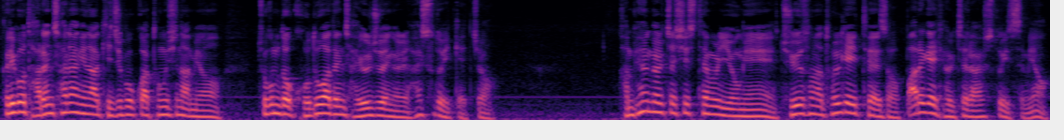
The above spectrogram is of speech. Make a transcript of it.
그리고 다른 차량이나 기지국과 통신하며 조금 더 고도화된 자율주행을 할 수도 있겠죠. 간편 결제 시스템을 이용해 주유소나 톨게이트에서 빠르게 결제를 할 수도 있으며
